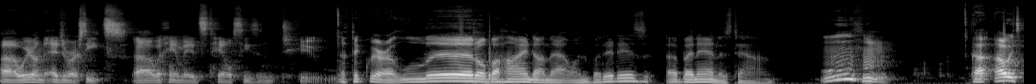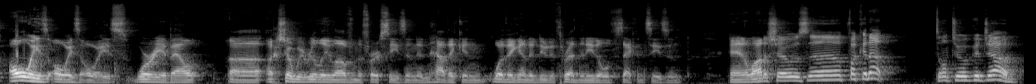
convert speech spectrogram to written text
uh, we were on the edge of our seats uh, with Handmaid's Tale season two. I think we are a little behind on that one, but it is a bananas town. Hmm. Uh, I always, always, always, always worry about uh, a show we really love in the first season and how they can, what they're they going to do to thread the needle of the second season. And a lot of shows uh, fuck it up, don't do a good job.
